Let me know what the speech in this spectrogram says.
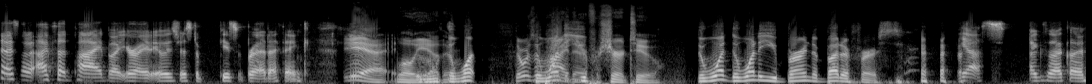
I said, I said pie, but you're right. It was just a piece of bread, I think. yeah Well, yeah, the, there- one There was a The one pie that there you- for sure too. the one the one that you burned the butter first Yes, exactly.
